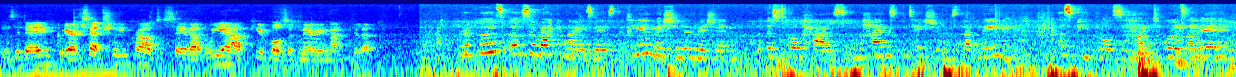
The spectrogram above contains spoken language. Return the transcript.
and today we are exceptionally proud to say that we are pupils of Mary Immaculate. The report also recognises the clear mission and vision that the school has and the high expectations that we, as pupils, have towards our learning.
